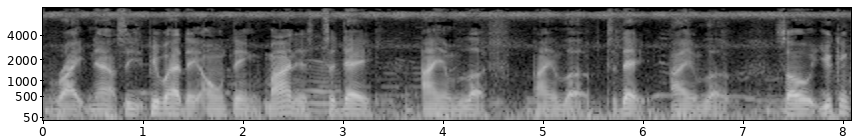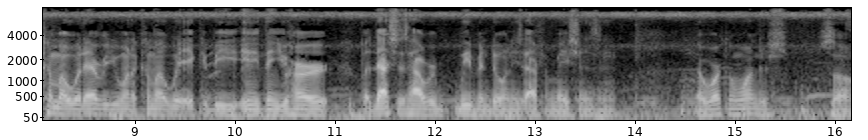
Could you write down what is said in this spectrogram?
Right now. See, people had their own thing. Mine is Yeah. today, I am love. I am love. Today, I am love. So you can come up with whatever you want to come up with. It could be anything you heard, but that's just how we we've been doing these affirmations, and they're working wonders. So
